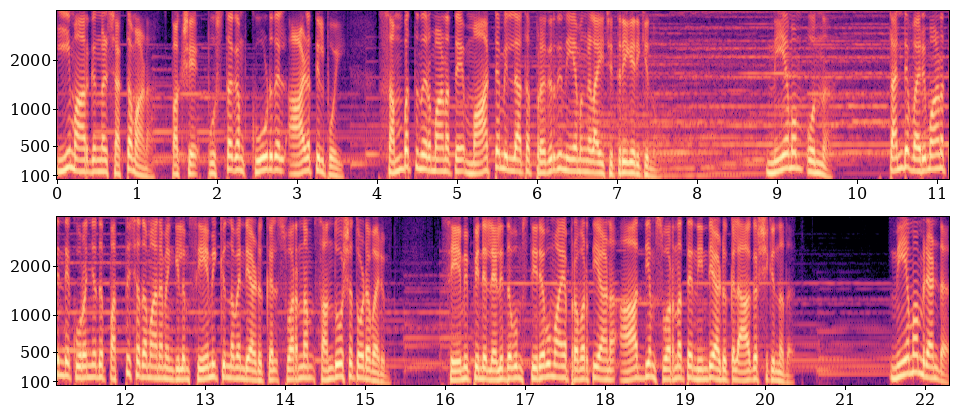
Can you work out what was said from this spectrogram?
ഈ മാർഗങ്ങൾ ശക്തമാണ് പക്ഷേ പുസ്തകം കൂടുതൽ ആഴത്തിൽ പോയി. സമ്പത്ത് നിർമ്മാണത്തെ മാറ്റമില്ലാത്ത പ്രകൃതി നിയമങ്ങളായി ചിത്രീകരിക്കുന്നു. നിയമം ഒന്ന്. തന്റെ വരുമാനത്തിന്റെ കുറഞ്ഞത് പത്ത് ശതമാനമെങ്കിലും സേമിക്കുന്നവന്റെ അടുക്കൽ സ്വർണം സന്തോഷത്തോടെ വരും. സേമിപ്പിന്റെ ലളിതവും സ്ഥിരവുമായ പ്രവൃത്തിയാണ് ആദ്യം സ്വർണത്തെ നിന്റെ അടുക്കൽ ആകർഷിക്കുന്നത്. നിയമം രണ്ട്.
